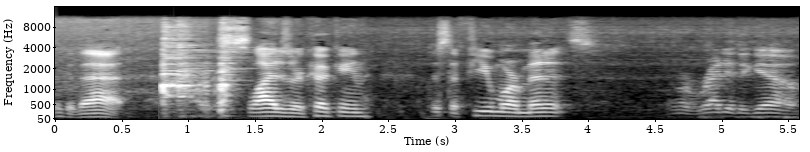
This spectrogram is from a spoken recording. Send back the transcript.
Look at that. Sliders are cooking. Just a few more minutes. and We're ready to go.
